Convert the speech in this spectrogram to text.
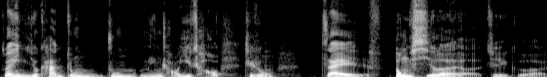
所以你就看中中明朝一朝这种在洞悉了这个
